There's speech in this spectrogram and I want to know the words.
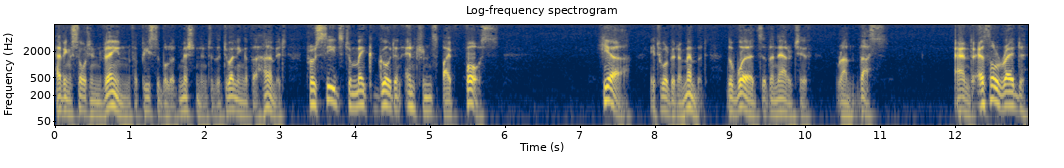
having sought in vain for peaceable admission into the dwelling of the hermit, proceeds to make good an entrance by force. Here, it will be remembered, the words of the narrative run thus. And Ethelred,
